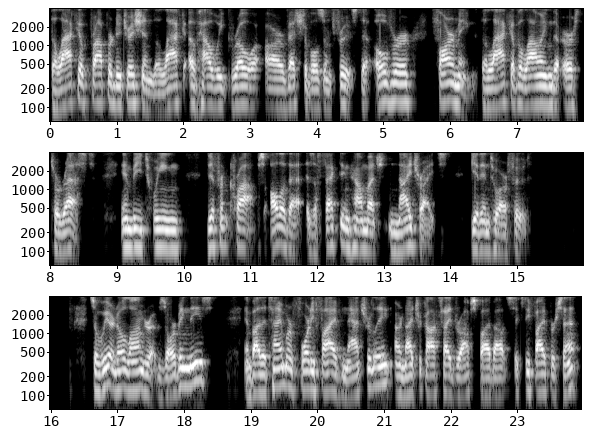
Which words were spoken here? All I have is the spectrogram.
the lack of proper nutrition, the lack of how we grow our vegetables and fruits, the over farming, the lack of allowing the earth to rest in between different crops, all of that is affecting how much nitrites get into our food. So we are no longer absorbing these. And by the time we're 45, naturally, our nitric oxide drops by about 65%.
